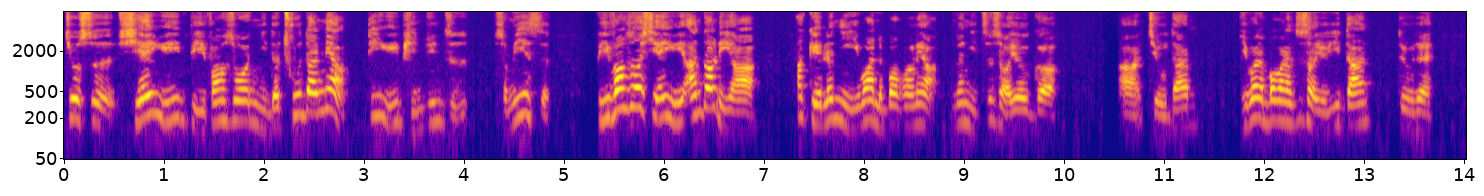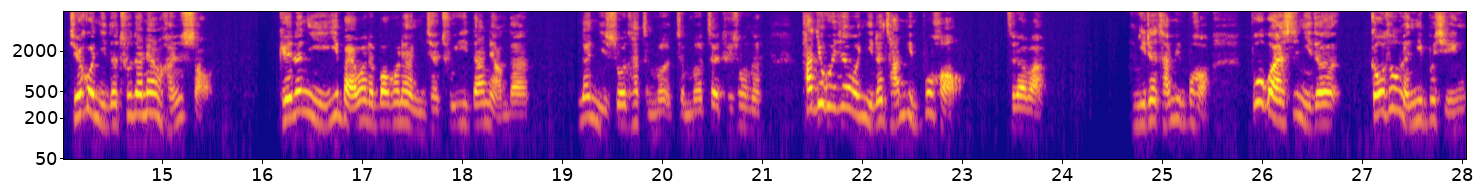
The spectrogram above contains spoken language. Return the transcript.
就是闲鱼，比方说你的出单量低于平均值，什么意思？比方说闲鱼，按道理啊，他给了你一万的曝光量，那你至少有个啊九单，一万的曝光量至少有一单，对不对？结果你的出单量很少，给了你一百万的曝光量，你才出一单两单，那你说他怎么怎么再推送呢？他就会认为你的产品不好，知道吧？你的产品不好，不管是你的沟通能力不行，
